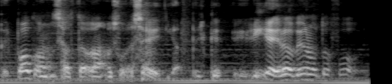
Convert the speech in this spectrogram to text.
per poco non saltavamo sulla sedia perché lì era venuto fuori.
